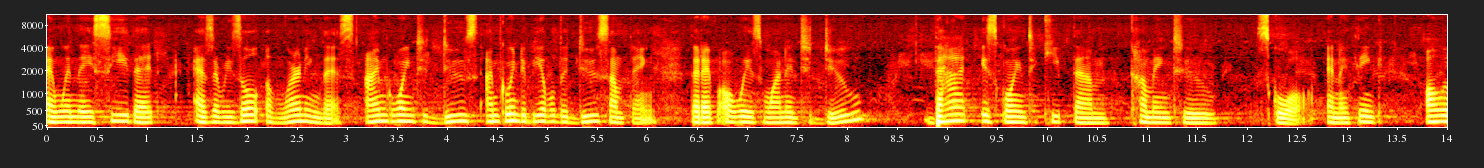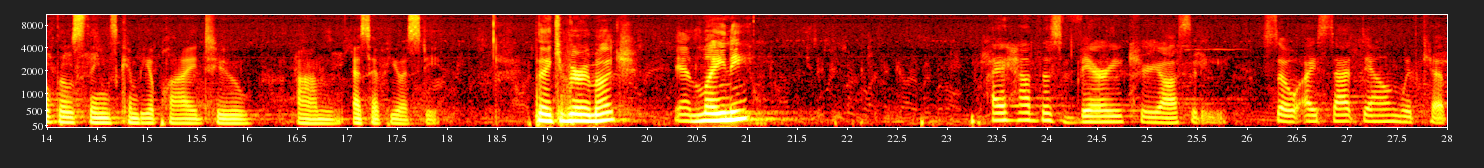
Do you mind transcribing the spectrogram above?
and when they see that as a result of learning this, I'm going to do, I'm going to be able to do something that I've always wanted to do, that is going to keep them coming to school. And I think all of those things can be applied to um, SFUSD. Thank you very much. And Lainey? I have this very curiosity. So I sat down with KIPP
